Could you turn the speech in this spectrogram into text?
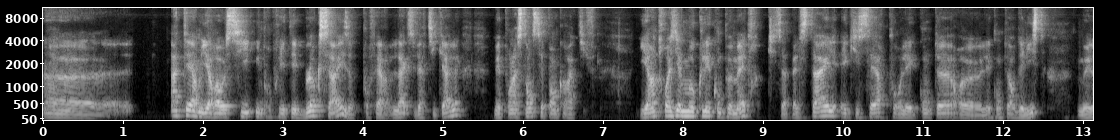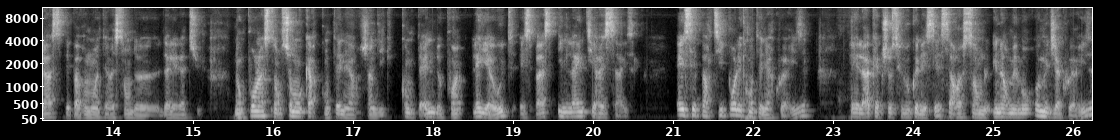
à terme, il y aura aussi une propriété block size pour faire l'axe vertical, mais pour l'instant, ce n'est pas encore actif. Il y a un troisième mot-clé qu'on peut mettre qui s'appelle style et qui sert pour les compteurs, euh, les compteurs des listes. Mais là, ce n'était pas vraiment intéressant d'aller là-dessus. Donc, pour l'instant, sur mon carte container, j'indique contain, de point layout, espace inline-size. Et c'est parti pour les container queries. Et là, quelque chose que vous connaissez, ça ressemble énormément aux media queries.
